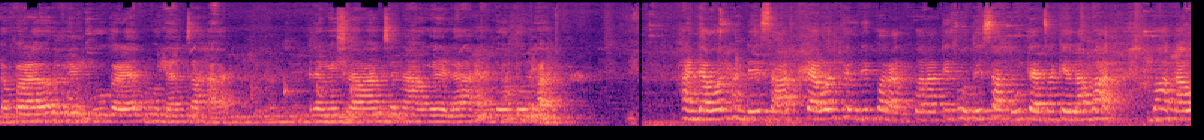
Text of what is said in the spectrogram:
कपाळावर कुंकू गळ्यात मोत्यांचा हार. रमेश रावांचं नाव घ्यायला आनंद होतो फार हांड्यावर हंडे सात त्यावर ठेवली परात. परातीत होते सातू त्याचा केला भात. भातावर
